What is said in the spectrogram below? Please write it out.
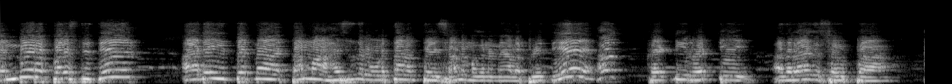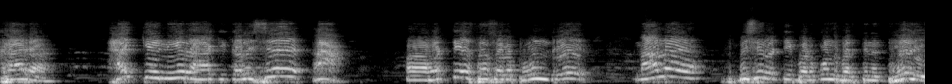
ಗಂಭೀರ ಪರಿಸ್ಥಿತಿ. ಅದೇ ಇದ್ದಕ್ಕ ತಮ್ಮ ಹಸಿದ್ರ ಉಣ್ತಾನ ಅಂತೇಳಿ ಸಣ್ಣ ಮಗನ ಮ್ಯಾಲ ಪ್ರೀತಿ. ಕಟ್ಟಿ ರೊಟ್ಟಿ ಅದರಾಗ ಸ್ವಲ್ಪ ಖಾರ ಹಾಕಿ ನೀರು ಹಾಕಿ ಕಲಸಿ. ಹೊಟ್ಟೆ ಅಷ್ಟ ಸ್ವಲ್ಪ ಉಂಡ್ರಿ ನಾನು ಬಿಸಿ ರೊಟ್ಟಿ ಬಡ್ಕೊಂಡು ಬರ್ತೀನಿ ಅಂತ ಹೇಳಿ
